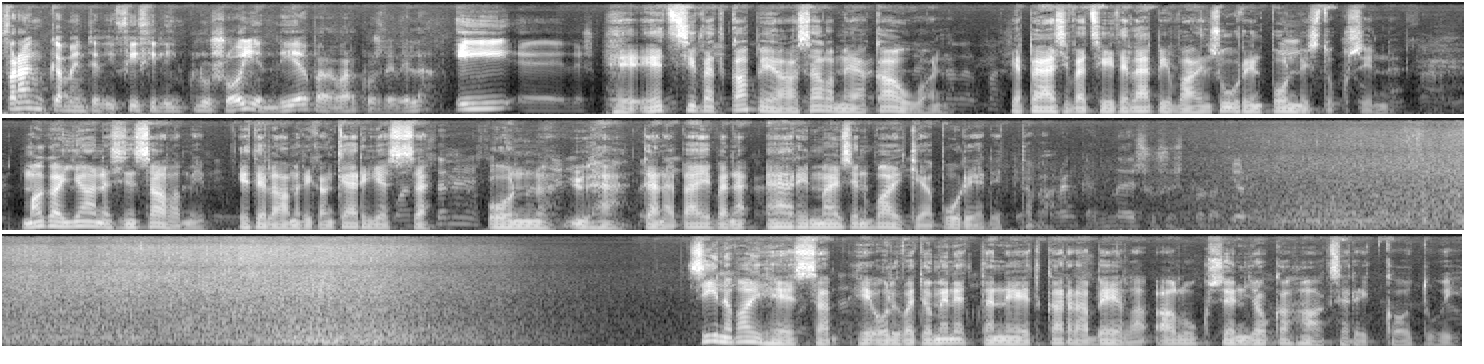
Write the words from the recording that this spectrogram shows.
francamente difícil incluso hoy en día para barcos de vela. Y, eh, He etsivät kapeaa salmea kauan ja pääsivät siitä läpi vain suurin ponnistuksin. Magallanesin salmi Etelä-Amerikan kärjessä on yhä tänä päivänä äärimmäisen vaikea purjehdittava. Siinä vaiheessa he olivat jo menettäneet Carabela-aluksen, joka haakserikkoutui.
